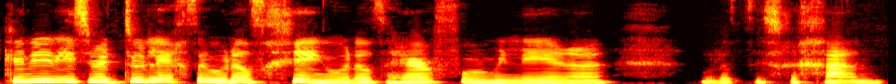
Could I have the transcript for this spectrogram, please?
Kunnen jullie iets meer toelichten hoe dat ging, hoe dat herformuleren, hoe dat is gegaan?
